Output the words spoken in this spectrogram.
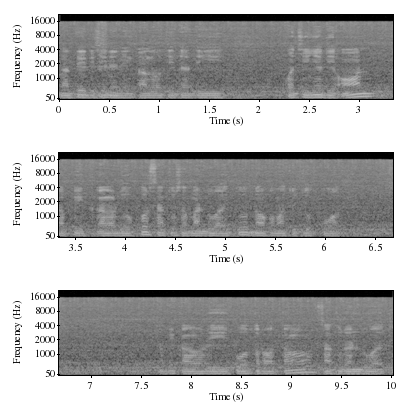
nanti di sini nih kalau tidak di kuncinya di on tapi kalau diukur 1 sama 2 itu 0,7 volt. Tapi kalau di full throttle 1 dan 2 itu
